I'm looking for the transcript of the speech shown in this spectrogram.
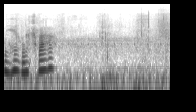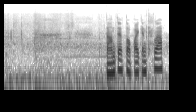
มีแห้วนะครับ ตามแต้มต่อไปกันครับ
